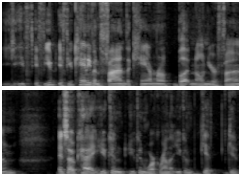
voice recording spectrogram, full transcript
if, if you if you can't even find the camera button on your phone, it's okay. You can you can work around that. You can get get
